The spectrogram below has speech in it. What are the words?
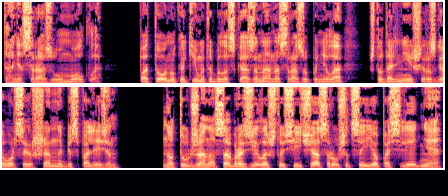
Таня сразу умолкла. По тону, каким это было сказано, она сразу поняла, что дальнейший разговор совершенно бесполезен. Но тут же она сообразила, что сейчас рушится ее последняя,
